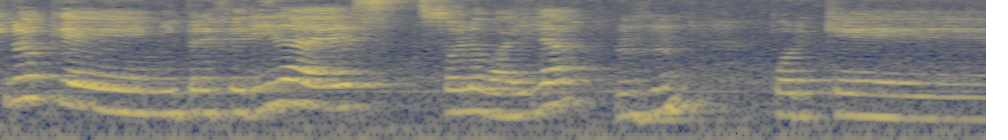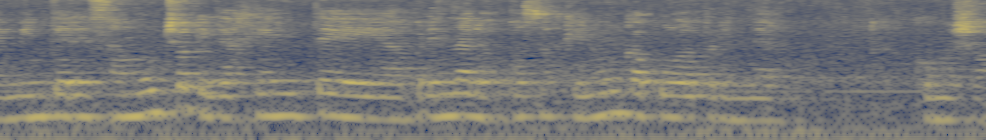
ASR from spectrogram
Creo que mi preferida es Solo Baila porque me interesa mucho que la gente aprenda los pasos que nunca pudo aprender, como yo.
